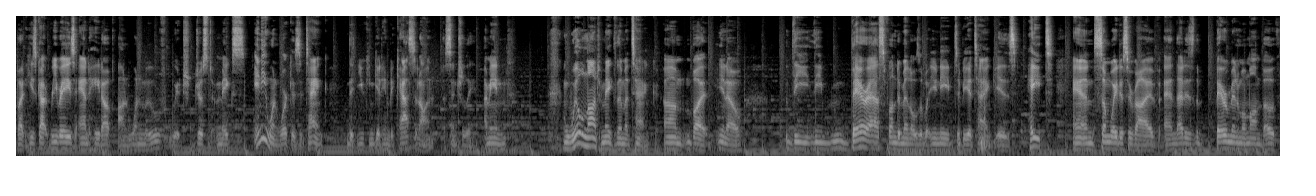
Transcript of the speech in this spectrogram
but he's got re-raise and hate up on one move, which just makes anyone work as a tank that you can get him to cast it on, essentially. I mean, will not make them a tank. Um, but you know, the the bare ass fundamentals of what you need to be a tank is hate and some way to survive, and that is the bare minimum on both.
